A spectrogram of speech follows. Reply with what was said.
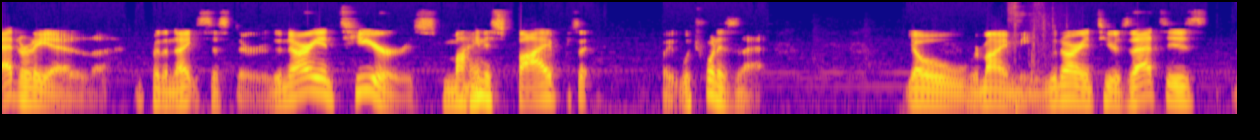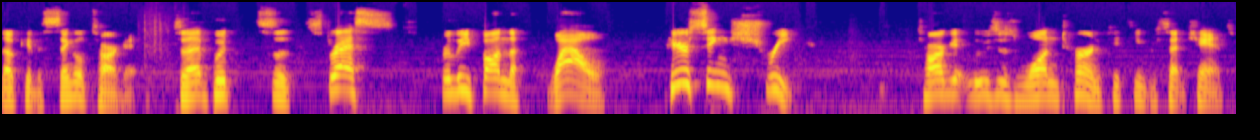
Adriel for the Night Sister. Lunarian Tears, minus 5%. Wait, which one is that? Yo, remind me. Lunarian Tears, that is, okay, the single target. So that puts uh, stress relief on the, wow. Piercing Shriek. Target loses one turn, 15% chance.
